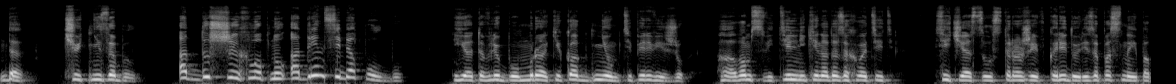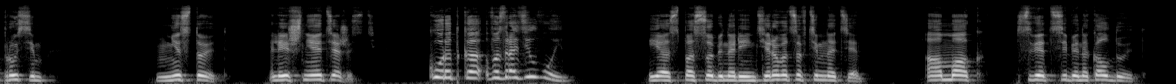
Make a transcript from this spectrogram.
«Да, чуть не забыл». От души хлопнул Адрин себя по лбу. Я-то в любом мраке как днем теперь вижу. А вам светильники надо захватить. Сейчас у сторожей в коридоре запасные попросим. Не стоит. Лишняя тяжесть. Коротко возразил воин. Я способен ориентироваться в темноте. А маг свет себе наколдует.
